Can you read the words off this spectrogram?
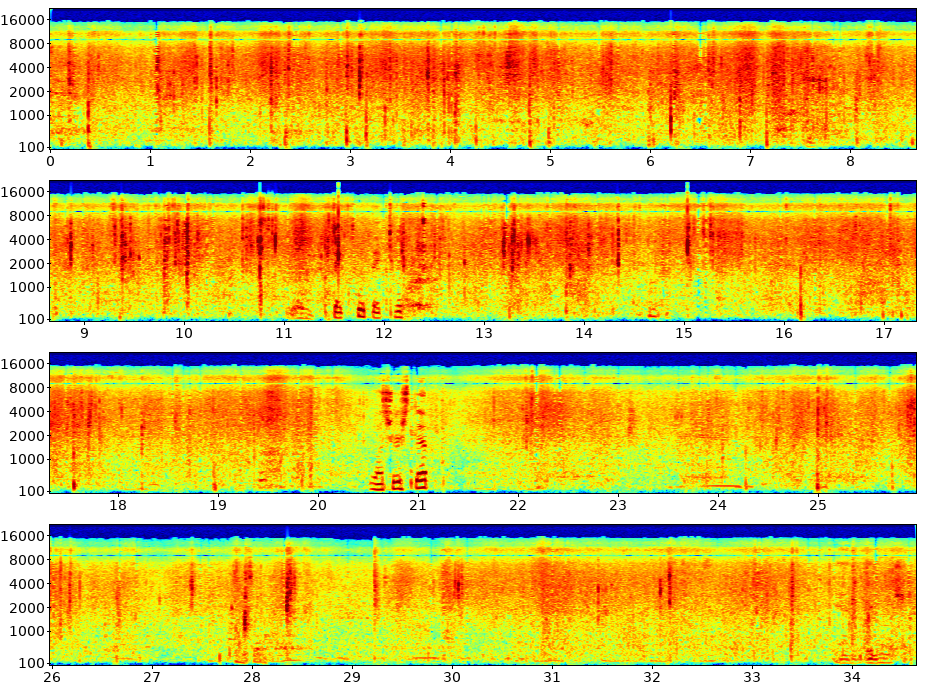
Tekpo, tekpo. Watch your step. That's all. Yan, ganyan siya.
